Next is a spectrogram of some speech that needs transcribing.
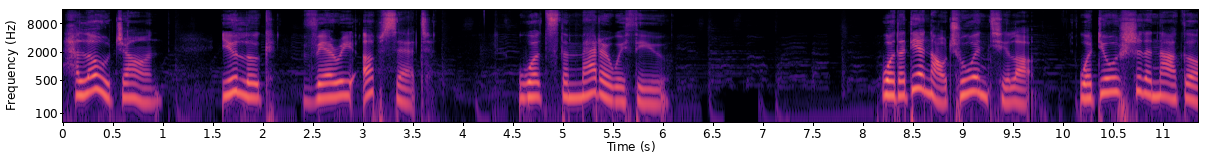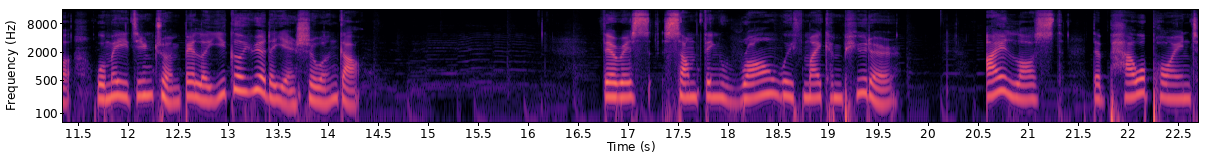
Hello, John. You look very upset. What's the matter with you? 我的电脑出问题了，我丢失的那个，我们已经准备了一个月的演示文稿。There is something wrong with my computer. I lost the PowerPoint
